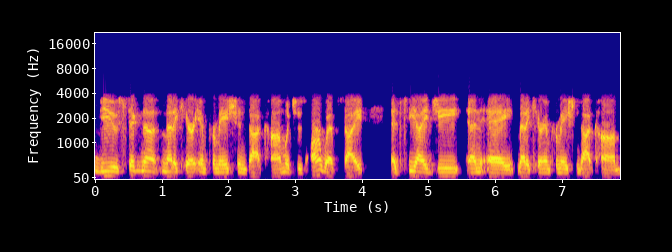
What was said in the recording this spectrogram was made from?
view Cigna MedicareInformation.com, which is our website at CIGNA MedicareInformation.com.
